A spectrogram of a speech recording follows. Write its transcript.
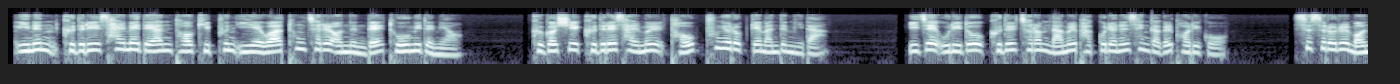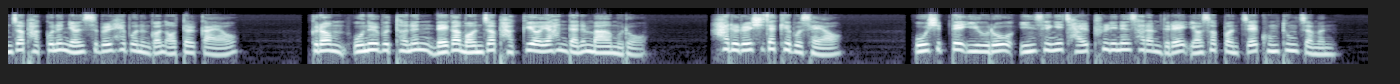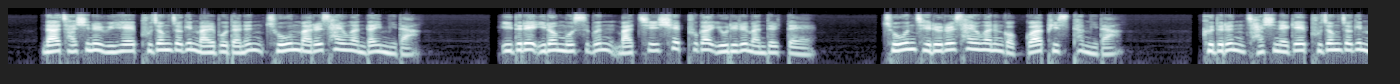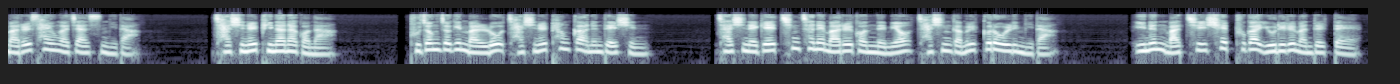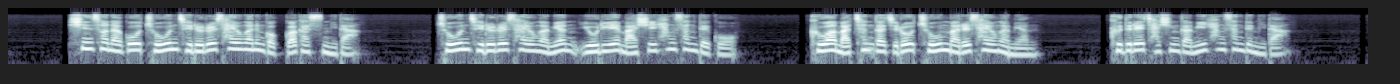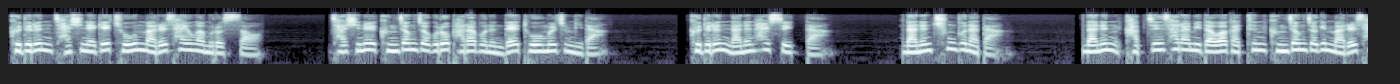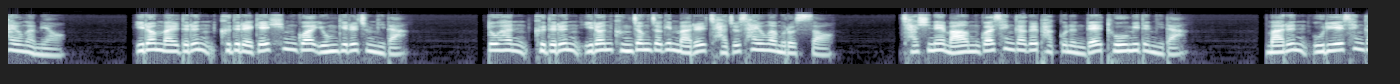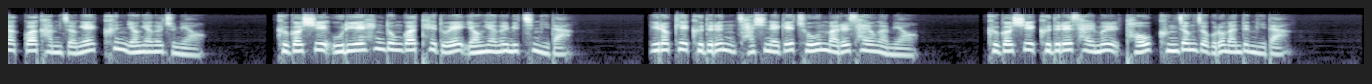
이는 그들이 삶에 대한 더 깊은 이해와 통찰을 얻는 데 도움이 되며 그것이 그들의 삶을 더욱 풍요롭게 만듭니다. 이제 우리도 그들처럼 남을 바꾸려는 생각을 버리고 스스로를 먼저 바꾸는 연습을 해보는 건 어떨까요? 그럼 오늘부터는 내가 먼저 바뀌어야 한다는 마음으로 하루를 시작해 보세요. 50대 이후로 인생이 잘 풀리는 사람들의 여섯 번째 공통점은 나 자신을 위해 부정적인 말보다는 좋은 말을 사용한다입니다. 이들의 이런 모습은 마치 셰프가 요리를 만들 때 좋은 재료를 사용하는 것과 비슷합니다. 그들은 자신에게 부정적인 말을 사용하지 않습니다. 자신을 비난하거나 부정적인 말로 자신을 평가하는 대신 자신에게 칭찬의 말을 건네며 자신감을 끌어올립니다. 이는 마치 셰프가 요리를 만들 때 신선하고 좋은 재료를 사용하는 것과 같습니다. 좋은 재료를 사용하면 요리의 맛이 향상되고 그와 마찬가지로 좋은 말을 사용하면 그들의 자신감이 향상됩니다. 그들은 자신에게 좋은 말을 사용함으로써 자신을 긍정적으로 바라보는 데 도움을 줍니다. 그들은 나는 할 수 있다. 나는 충분하다. 나는 값진 사람이다와 같은 긍정적인 말을 사용하며 이런 말들은 그들에게 힘과 용기를 줍니다. 또한 그들은 이런 긍정적인 말을 자주 사용함으로써 자신의 마음과 생각을 바꾸는 데 도움이 됩니다. 말은 우리의 생각과 감정에 큰 영향을 주며 그것이 우리의 행동과 태도에 영향을 미칩니다. 이렇게 그들은 자신에게 좋은 말을 사용하며 그것이 그들의 삶을 더욱 긍정적으로 만듭니다.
